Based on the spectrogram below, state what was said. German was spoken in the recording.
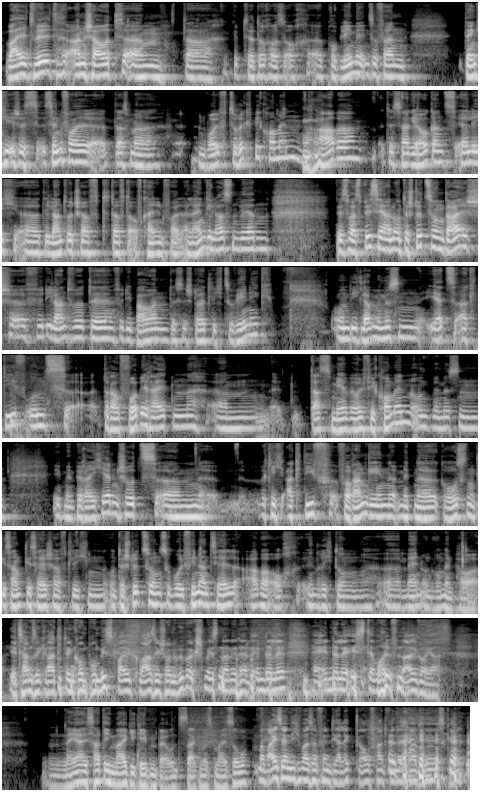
Wald, Wild anschaut. Ähm, da gibt es ja durchaus auch äh, Probleme. Insofern denke ich, ist es sinnvoll, dass man einen Wolf zurückbekommen. Mhm. Aber, das sage ich auch ganz ehrlich, äh, die Landwirtschaft darf da auf keinen Fall allein gelassen werden. Das, was bisher an Unterstützung da ist äh, für die Landwirte, für die Bauern, das ist deutlich zu wenig. Und ich glaube, wir müssen jetzt aktiv uns äh, darauf vorbereiten, ähm, dass mehr Wölfe kommen und wir müssen eben im Bereich Herdenschutz ähm, wirklich aktiv vorangehen mit einer großen gesamtgesellschaftlichen Unterstützung, sowohl finanziell, aber auch in Richtung äh, Man- und Woman-Power. Jetzt haben Sie gerade den Kompromissball quasi schon rübergeschmissen an den Herrn Enderle. Herr Enderle ist der Wolfen-Allgäuer. Naja, es hat ihn mal gegeben bei uns, sagen wir es mal so. Man weiß ja nicht, was er für einen Dialekt drauf hat, wenn er gerade hier ist. Gell?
